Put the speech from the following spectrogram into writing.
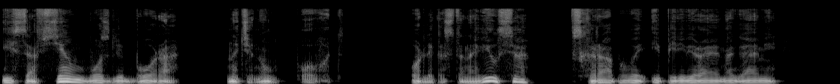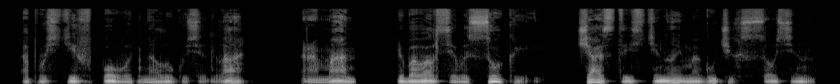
и совсем возле бора натянул повод. Орлик остановился, всхрапывая и перевирая ногами. Опустив повод на луку седла, Роман любовался высокой, частой стеной могучих сосен,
